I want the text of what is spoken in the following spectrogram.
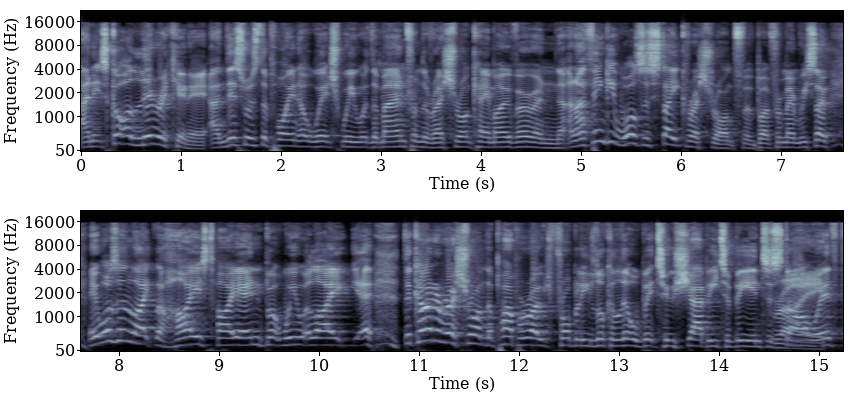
and it's got a lyric in it. And this was the point at which we were the man from the restaurant came over, and and I think it was a steak restaurant, for, but from memory, so it wasn't like the highest high end, but we were like yeah, the kind of restaurant that Papa Roach probably look a little bit too shabby to be in to start Right. with.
